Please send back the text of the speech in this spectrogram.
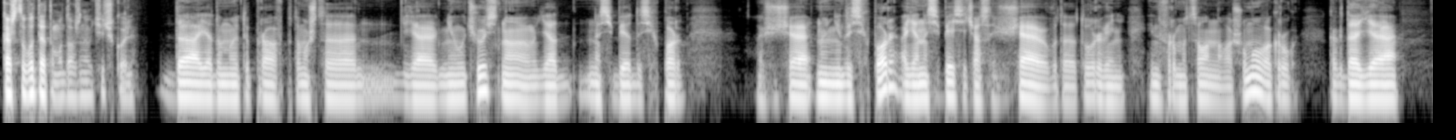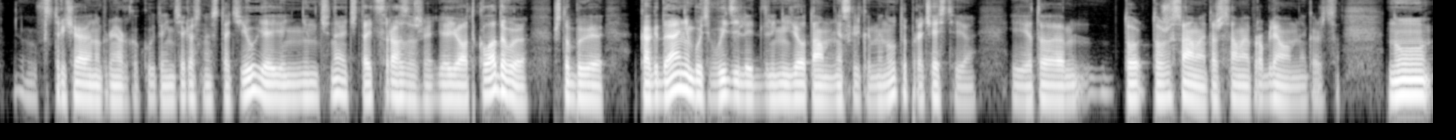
Кажется, вот этому должны учить в школе. Да, я думаю, ты прав, потому что я не учусь, но я на себе до сих пор ощущаю, ну не до сих пор, а я на себе сейчас ощущаю вот этот уровень информационного шума вокруг, когда я э, встречаю, например, какую-то интересную статью, я ее не начинаю читать сразу же, я ее откладываю, чтобы когда-нибудь выделить для нее там несколько минут и прочесть ее. И это то, то же самое, та же самая проблема, мне кажется. Ну,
